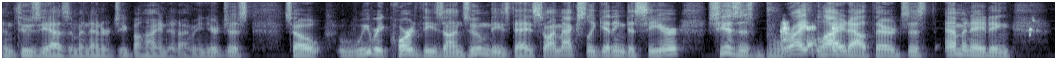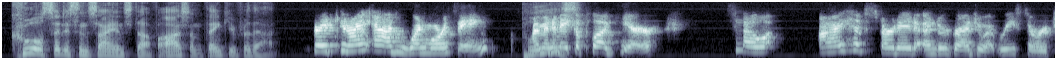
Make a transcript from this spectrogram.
enthusiasm and energy behind it. I mean, you're just so we mm-hmm. record these on Zoom these days. So I'm actually getting to see her. She has this bright light out there just emanating cool citizen science stuff. Awesome. Thank you for that. Great. Can I add one more thing? Please. I'm going to make a plug here. So I have started undergraduate research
